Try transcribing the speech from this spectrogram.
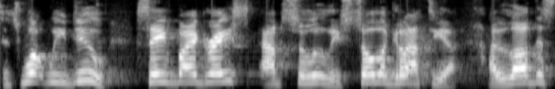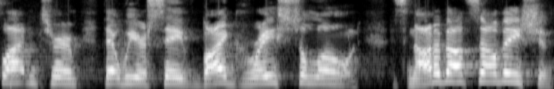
It's what we do. Saved by grace? Absolutely. Sola gratia. I love this Latin term that we are saved by grace alone. It's not about salvation.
